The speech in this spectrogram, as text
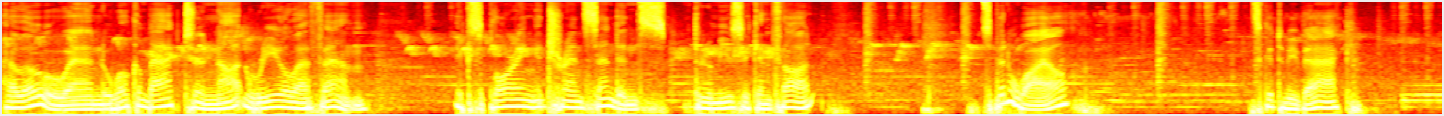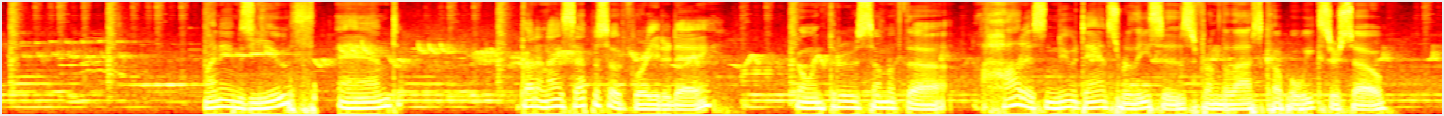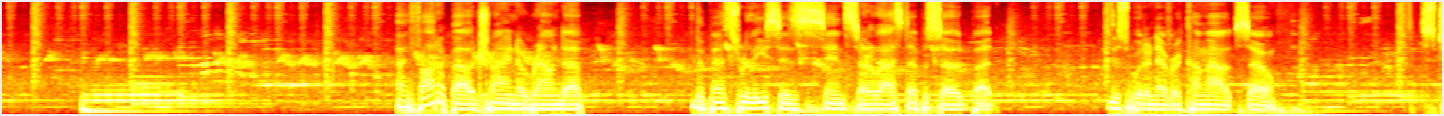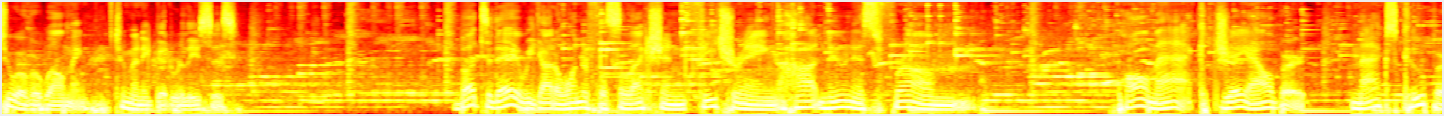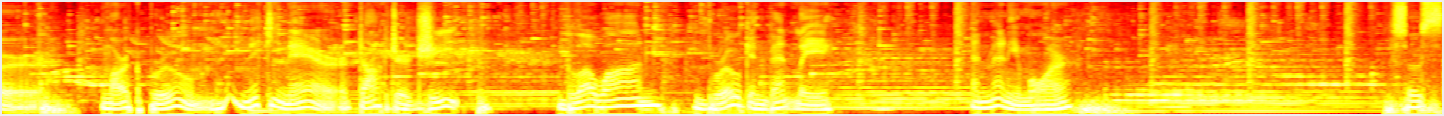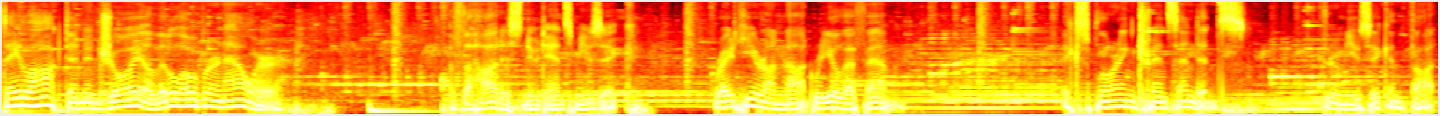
Hello, and welcome back to Not Real FM, exploring transcendence through music and thought. It's been a while. It's good to be back. My name's Youth, and got a nice episode for you today. Going through some of the hottest new dance releases from the last couple weeks or so. I thought about trying to round up the best releases since our last episode, but this would have never come out, so it's too overwhelming. Too many good releases. But today we got a wonderful selection featuring hot newness from Paul Mac, J. Albert, Max Cooper, Mark Broom, Nikki Nair, Dr. Jeep, Blawan, Brogan Bentley, and many more. So stay locked and enjoy a little over an hour the hottest new dance music right here on Not Real FM exploring transcendence through music and thought.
